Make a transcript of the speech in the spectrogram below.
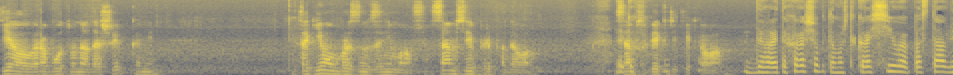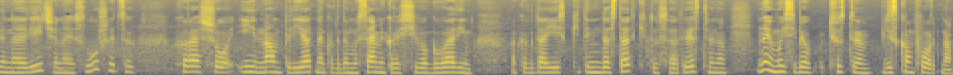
делал работу над ошибками. Таким образом занимался. Сам себе преподавал. Сам это... себе критиковал. Да, это хорошо, потому что красивая поставленная речь, она и слушается хорошо, и нам приятно, когда мы сами красиво говорим. А когда есть какие-то недостатки, то, соответственно, ну и мы себя чувствуем дискомфортно.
